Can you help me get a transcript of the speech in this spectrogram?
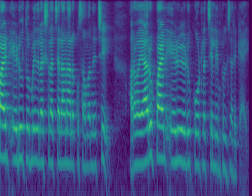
పాయింట్ ఏడు తొమ్మిది లక్షల చలానాలకు సంబంధించి అరవై ఆరు పాయింట్ ఏడు ఏడు కోట్ల చెల్లింపులు జరిగాయి.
